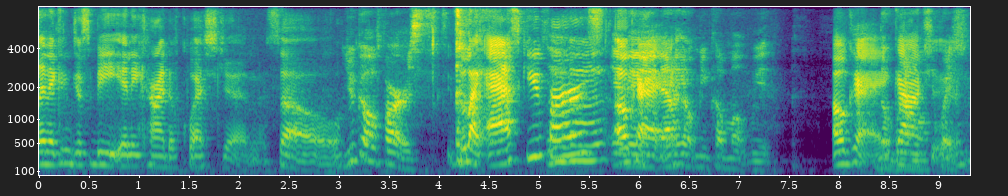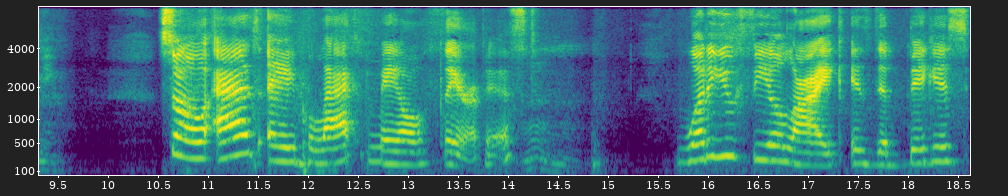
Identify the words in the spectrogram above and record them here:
and it can just be any kind of question. So, You go first. so like ask you 1st Mhm. And Okay. that'll help me come up with Okay. the Got you. questioning. So, as a black male therapist, Mm. what do you feel like is the biggest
